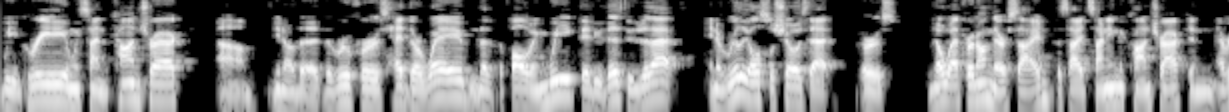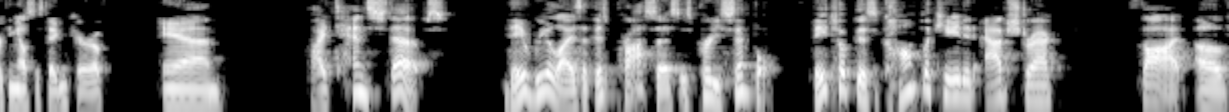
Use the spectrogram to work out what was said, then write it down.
we agree and we sign the contract um, you know the the roofers head their way the, the following week. They do this they do that. And it really also shows that there's no effort on their side besides signing the contract and everything else is taken care of and by 10 steps they realize that this process is pretty simple they took this complicated abstract thought of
